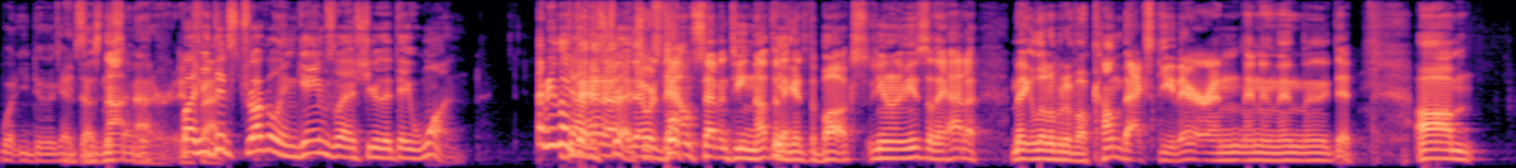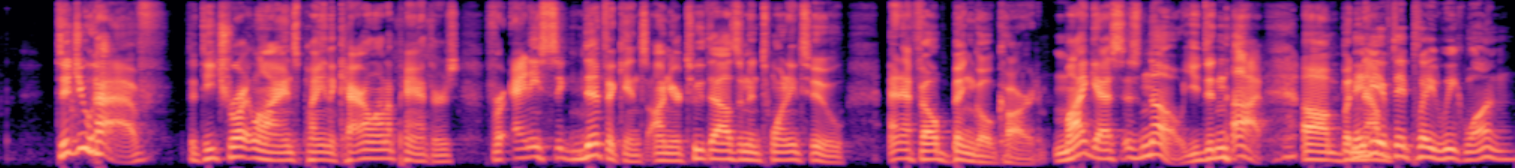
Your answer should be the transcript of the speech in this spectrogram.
what you do against. It does not December. matter, But he did struggle in games last year that they won. I mean, look, down they the had a, they were down seventeen nothing Yeah. against the Bucks. You know what I mean? So they had to make a little bit of a comeback ski there, and and, and then they did. Um, did you have the Detroit Lions playing the Carolina Panthers for any significance on your 2022 NFL bingo card? My guess is no, you did not. Um, but Maybe now, if they played Week One.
